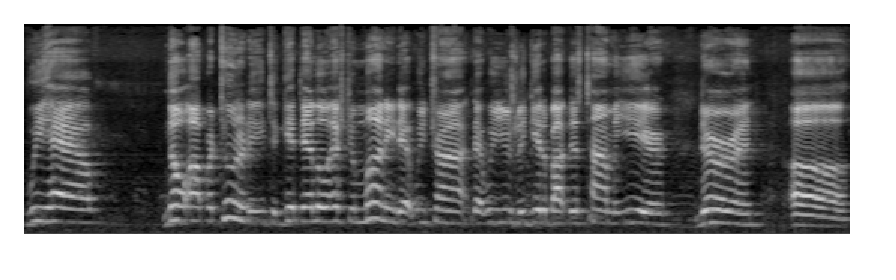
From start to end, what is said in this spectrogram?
we have no opportunity to get that little extra money that we try that we usually get about this time of year during uh,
